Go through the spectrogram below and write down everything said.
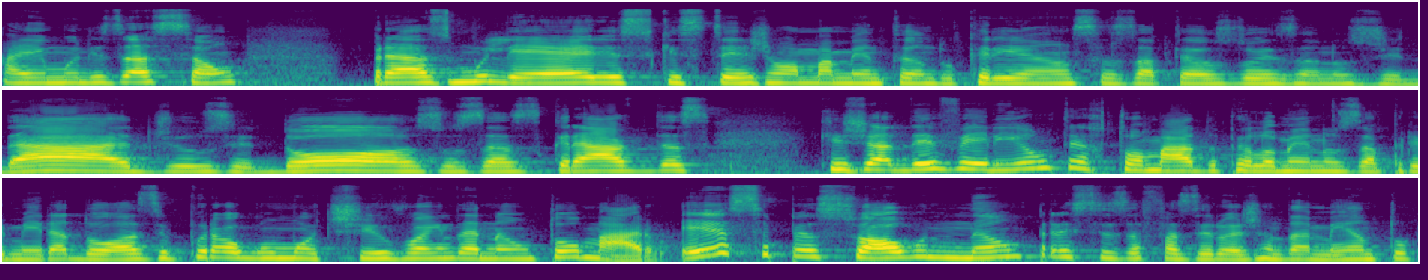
a imunização para as mulheres que estejam amamentando crianças até os dois anos de idade, os idosos, as grávidas que já deveriam ter tomado pelo menos a primeira dose por algum motivo ainda não tomaram. Esse pessoal não precisa fazer o agendamento.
